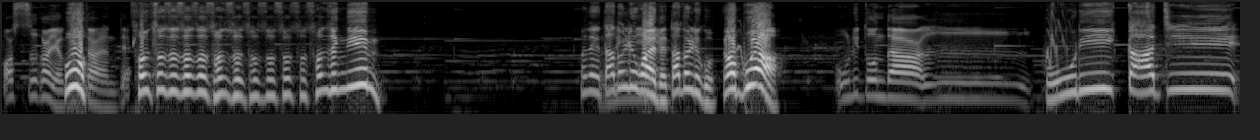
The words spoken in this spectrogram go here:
버스가 여기 오! 있다는데 선, 선, 선, 선, 선, 선, 선, 선, 선, 선, 선, 선생님! 선생님, 따돌리고. 가야 돼, 따돌리고. 야, 뭐야! 우리도 온다 으... 우리까지.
